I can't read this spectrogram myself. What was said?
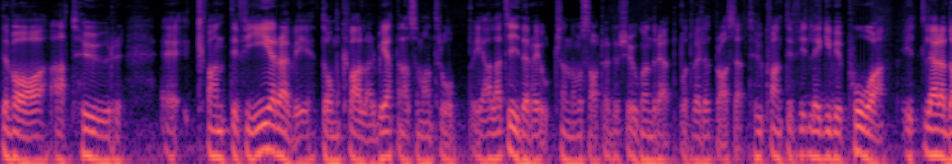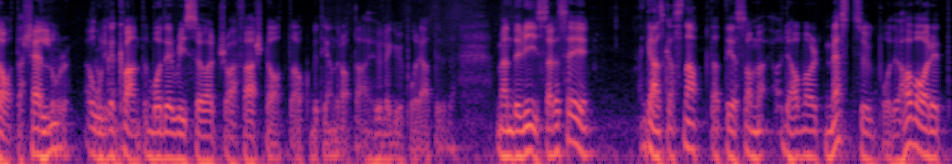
det var att hur Eh, kvantifierar vi de kvallarbetena som Antrop i alla tider har gjort sedan de startade 2001 på ett väldigt bra sätt. Hur lägger vi på ytterligare datakällor, mm. olika okay. kvant, både research och affärsdata och beteendedata. Hur lägger vi på det? Men det visade sig ganska snabbt att det som det har varit mest sug på det har varit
